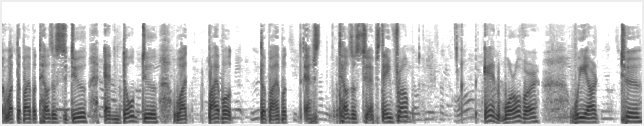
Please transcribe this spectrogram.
what the Bible tells us to do, and don't do what Bible, the Bible tells us to abstain from. And moreover, we are to.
